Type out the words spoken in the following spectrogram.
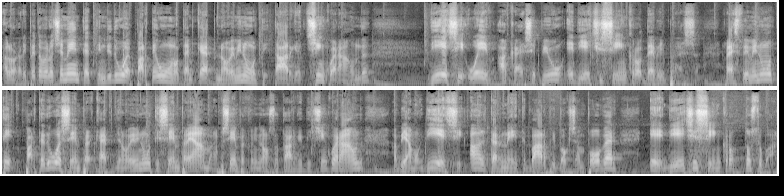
Allora, ripeto velocemente, team di 2, parte 1, time cap 9 minuti, target 5 round, 10 wave HS+, e 10 synchro devil press. Resto 2 minuti, parte 2, sempre cap di 9 minuti, sempre AMRAP, sempre con il nostro target di 5 round. Abbiamo 10 alternate burpee box jump over e 10 synchro toast to bar.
